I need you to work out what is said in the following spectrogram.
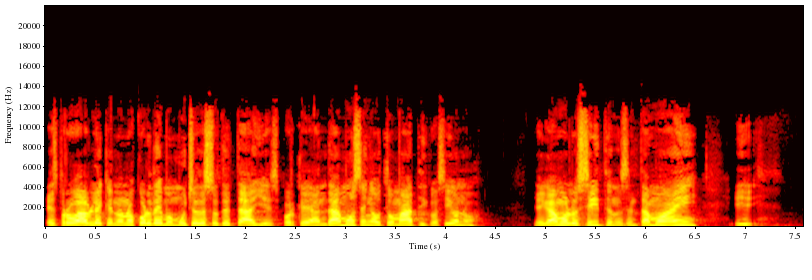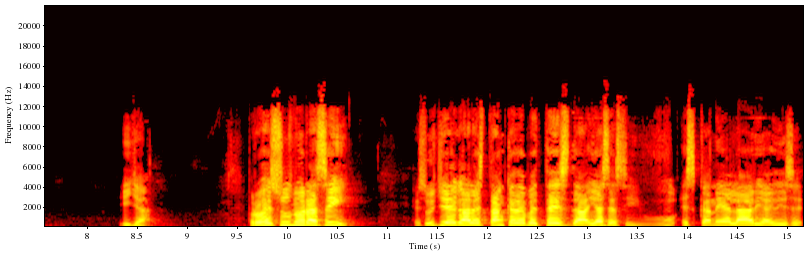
Es probable que no nos acordemos mucho de esos detalles porque andamos en automático, ¿sí o no? Llegamos a los sitios, nos sentamos ahí y, y ya. Pero Jesús no era así. Jesús llega al estanque de Bethesda y hace así, escanea el área y dice,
